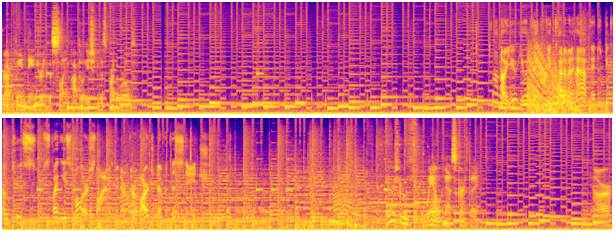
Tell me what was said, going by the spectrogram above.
rapidly endangering the slime population of this part of the world. No, no, you, you would think if you cut them in half, they'd just become two s- slightly smaller slimes. I mean, they're, they're large enough at this stage. They're sort of whale-esque, aren't they? They are.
